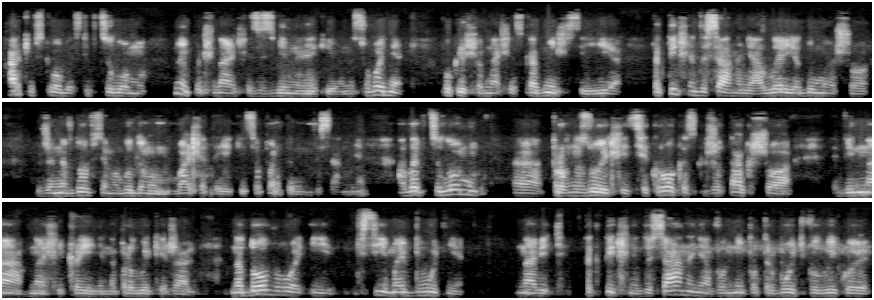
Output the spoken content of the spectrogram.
Харківській області в цілому, ну і починаючи зі звільнення Києва. На сьогодні поки що в нашій скарбничці є тактичні досягнення, але я думаю, що вже невдовзі ми будемо бачити якісь оперативні досягнення. Але в цілому, е, прогнозуючи ці кроки, скажу так, що війна в нашій країні на превеликий жаль надовго, і всі майбутні, навіть тактичні досягнення, вони потребують великої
